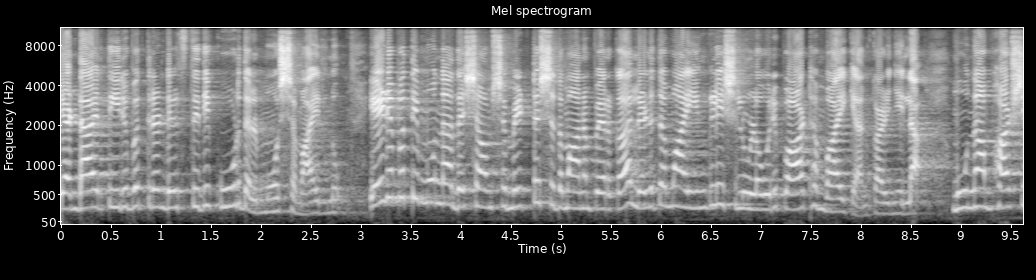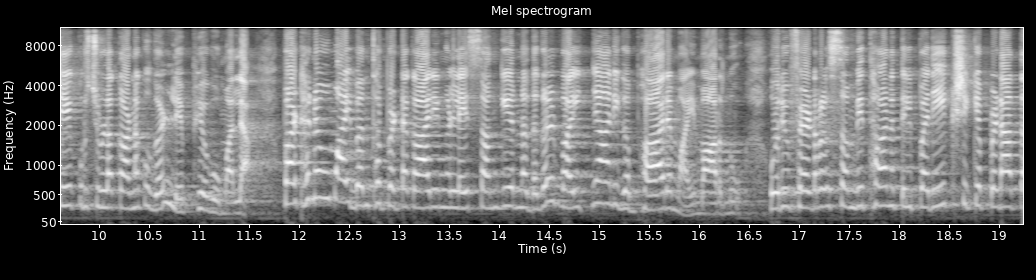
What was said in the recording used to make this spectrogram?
രണ്ടായിരത്തി ഇരുപത്തിരണ്ടിൽ സ്ഥിതി കൂടുതൽ മോശമായിരുന്നു. എഴുപത്തിമൂന്ന് ദശാംശം എട്ട് ശതമാനം പേർക്ക് ലളിതമായ ഇംഗ്ലീഷിലുള്ള ഒരു പാഠം വായിക്കാൻ കഴിഞ്ഞില്ല. മൂന്നാം ഭാഷയെക്കുറിച്ചുള്ള കണക്കുകൾ ലഭ്യവുമല്ല. പഠനവുമായി ബന്ധപ്പെട്ട കാര്യങ്ങളിലെ സങ്കീർണതകൾ വൈജ്ഞാനിക ഭാരമായി മാറുന്നു. ഒരു ഫെഡറൽ സംവിധാനത്തിൽ പരീക്ഷിക്കപ്പെടാത്ത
